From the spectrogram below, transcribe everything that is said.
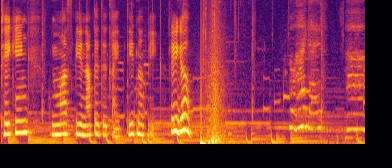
taking. It must be an update that I did not make. There you go. Oh hi guys. Uh,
